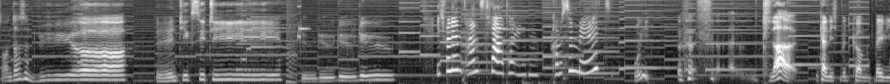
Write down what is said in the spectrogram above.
So, und da sind wir. In Tick City. Du, du, du, du. Ich will im Tanztheater üben. Kommst du mit? Ui. Klar kann ich mitkommen, Baby.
